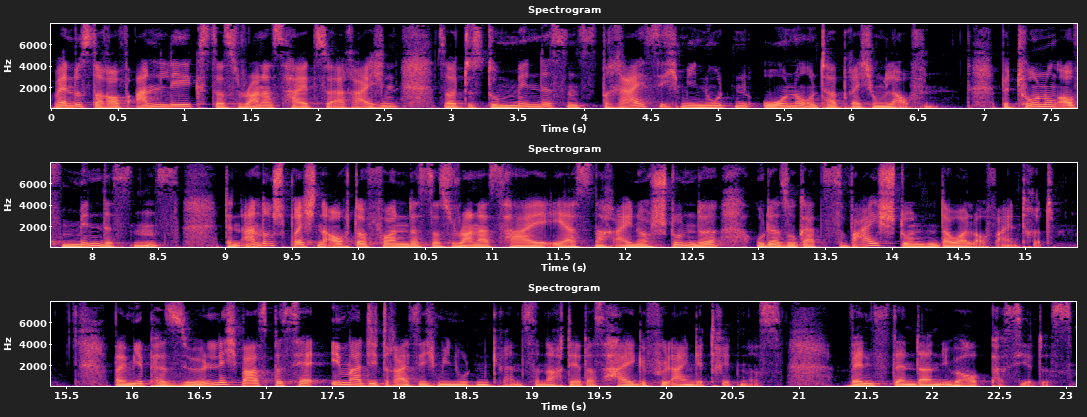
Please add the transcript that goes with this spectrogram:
Wenn du es darauf anlegst, das Runners High zu erreichen, solltest du mindestens 30 Minuten ohne Unterbrechung laufen. Betonung auf mindestens, denn andere sprechen auch davon, dass das Runners High erst nach einer Stunde oder sogar zwei Stunden Dauerlauf eintritt. Bei mir persönlich war es bisher immer die 30 Minuten Grenze, nach der das High-Gefühl eingetreten ist, wenn es denn dann überhaupt passiert ist.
